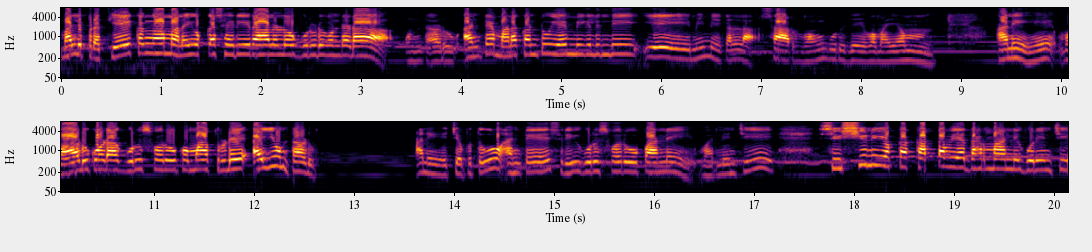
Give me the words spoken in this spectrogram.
మళ్ళీ ప్రత్యేకంగా మన యొక్క శరీరాలలో గురుడు ఉండడా? ఉంటాడు. అంటే మనకంటూ ఏం మిగిలింది? ఏమీ మిగల సర్వం గురుదేవమయం. అని వాడు కూడా గురుస్వరూపమాత్రుడే అయి ఉంటాడు అని చెబుతూ అంటే శ్రీ గురుస్వరూపాన్ని వర్ణించి శిష్యుని యొక్క కర్తవ్య ధర్మాన్ని గురించి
